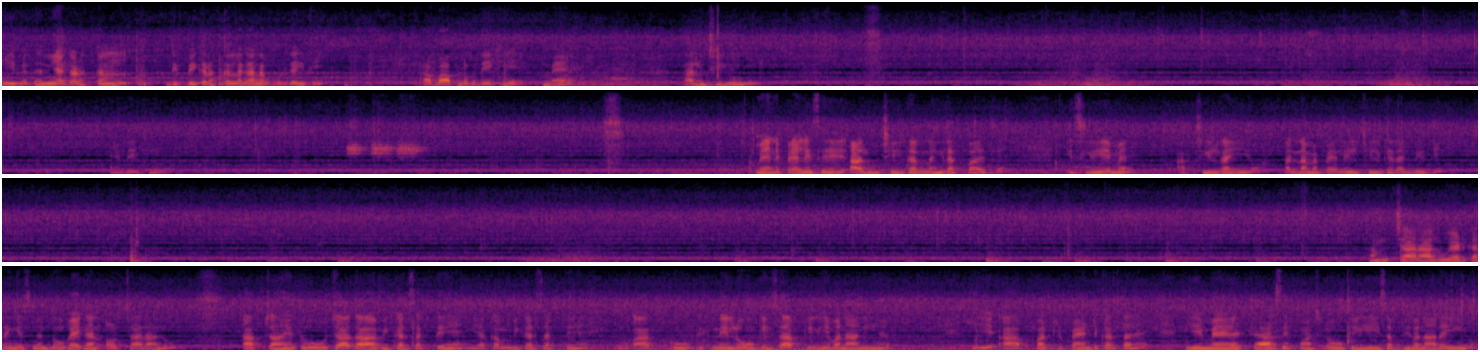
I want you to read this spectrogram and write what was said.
ये मैं धनिया का ढक्कन, डिब्बे का ढक्कन लगाना भूल गई थी। अब आप लोग देखिए, मैं आलू छीलूँगी ये देखिए। मैंने पहले से आलू छील कर नहीं रख पाए थे, इसलिए मैं अब छील रही हूँ। वरना मैं पहले ही छील के रख दी थी। हम चार आलू ऐड करेंगे इसमें, दो बैगन और चार आलू। आप चाहें तो ज़्यादा भी कर सकते हैं या कम भी कर सकते हैं। वो आपको कितने लोगों के हिसाब के लिए बनानी है, ये आप पर डिपेंड करता है। ये मैं चार से पाँच लोगों के लिए ही सब्ज़ी बना रही हूँ।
